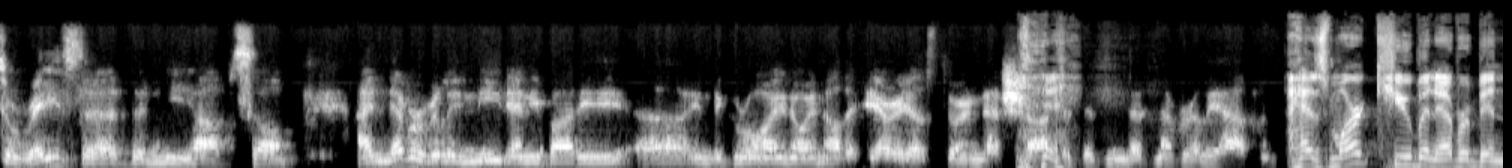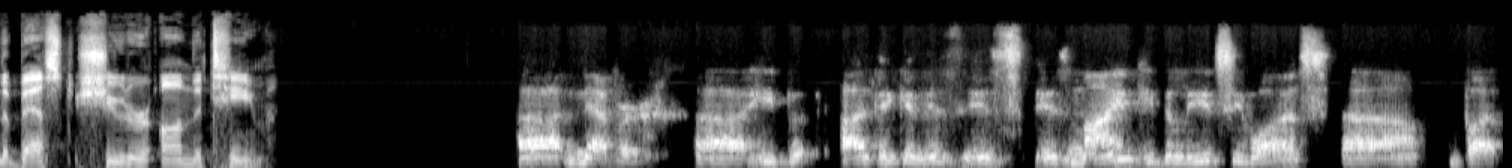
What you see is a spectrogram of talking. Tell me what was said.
to raise the, the knee up. So I never really need anybody uh, in the groin or in other areas during that shot. that, didn't, that never really happened. Has Mark Cuban ever been the best shooter on the team? Uh, never. Uh, he, I think in his, his, his mind, he believes he was, uh, but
